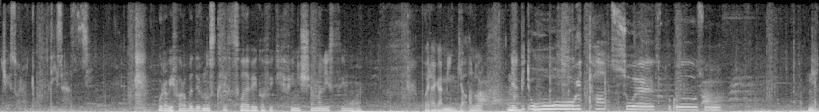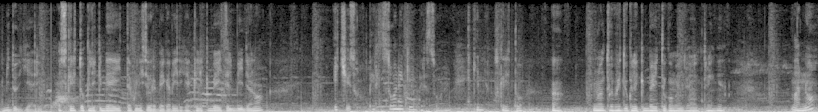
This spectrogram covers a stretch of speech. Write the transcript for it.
ci sono tutti i sassi. Ora vi farò vedere uno scherzo epico che finisce malissimo eh. Poi raga minchia Allora nel video Oh che cazzo è sto coso nel video di ieri ho scritto clickbait, quindi si dovrebbe capire che è clickbait il video, no? E ci sono persone che, persone che mi hanno scritto Ah, un altro video clickbait come gli altri. Ma no,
